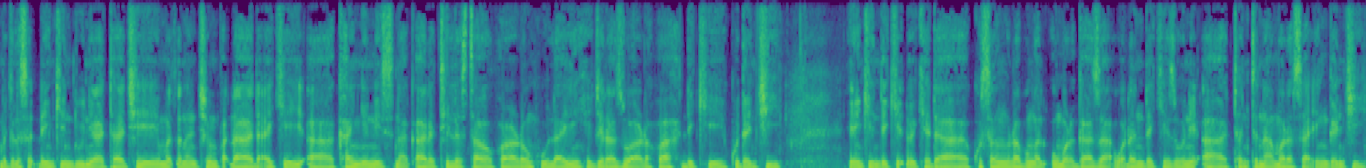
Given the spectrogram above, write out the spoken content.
Majalisar ɗinkin duniya ta ce matsanancin fada da ake yi a kan yunis na ƙara tilastawa fararen hula yin hijira zuwa rafa da ke kudanci yankin da ke ɗauke da kusan rabin al'ummar gaza waɗanda ke zaune a tantuna marasa inganci.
